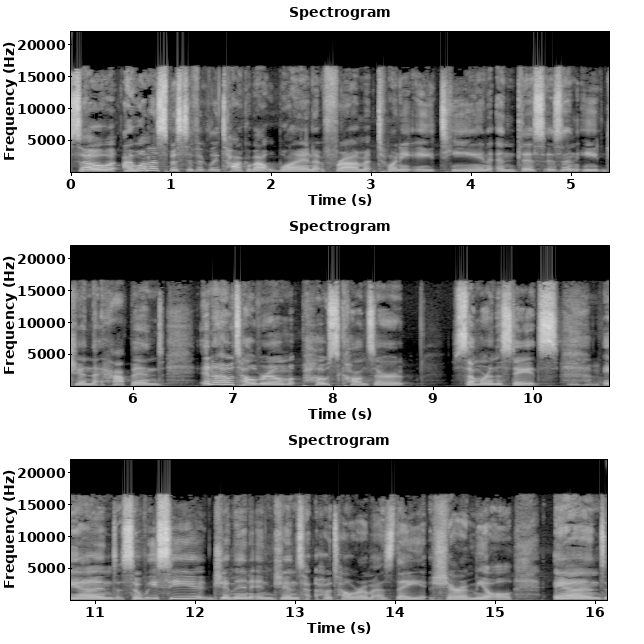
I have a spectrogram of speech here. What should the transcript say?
So I want to specifically talk about one from 2018, and this is an Eat Jin that happened in a hotel room post concert somewhere in the states. Mm-hmm. And so we see Jimin in Jin's hotel room as they share a meal, and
